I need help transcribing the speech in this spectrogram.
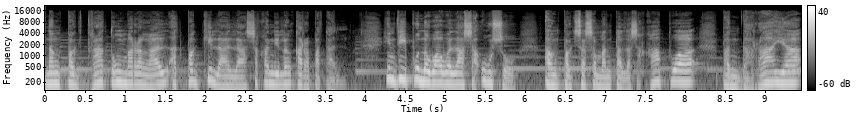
ng pagtratong marangal at pagkilala sa kanilang karapatan hindi po nawawala sa uso ang pagsasamantala sa kapwa, pandaraya,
